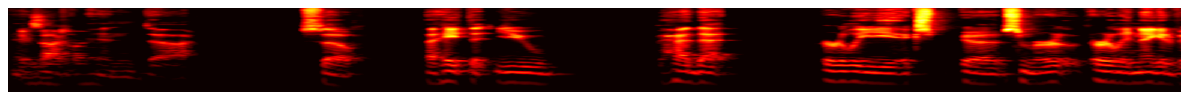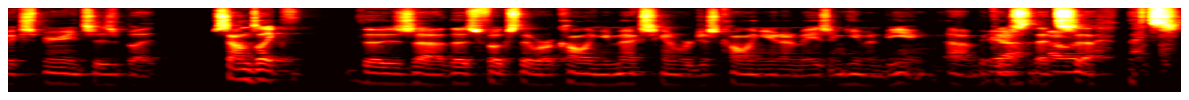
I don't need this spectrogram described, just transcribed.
and Exactly. And uh, so I hate that you had that early, uh, some ear- early negative experiences, but sounds like those uh, those folks that were calling you Mexican were just calling you an amazing human being uh, because Yeah, that's would- uh, that's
